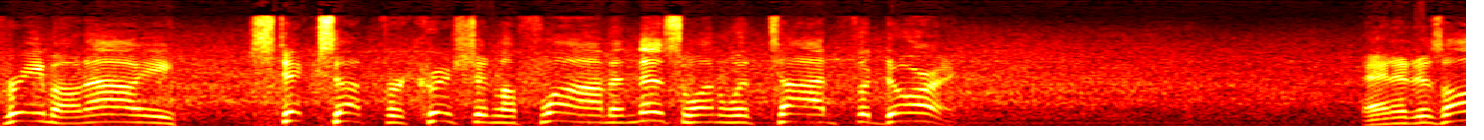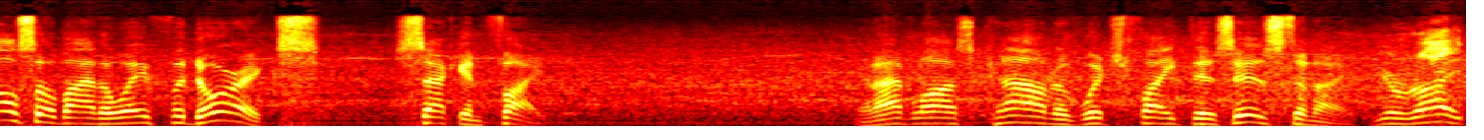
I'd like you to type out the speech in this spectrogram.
Primeau. Now he sticks up for Christian Laflamme, and this one with Todd Fedoruk. And it is also, by the way, Fedoruk's second fight. And I've lost count of which fight this is tonight. You're right.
